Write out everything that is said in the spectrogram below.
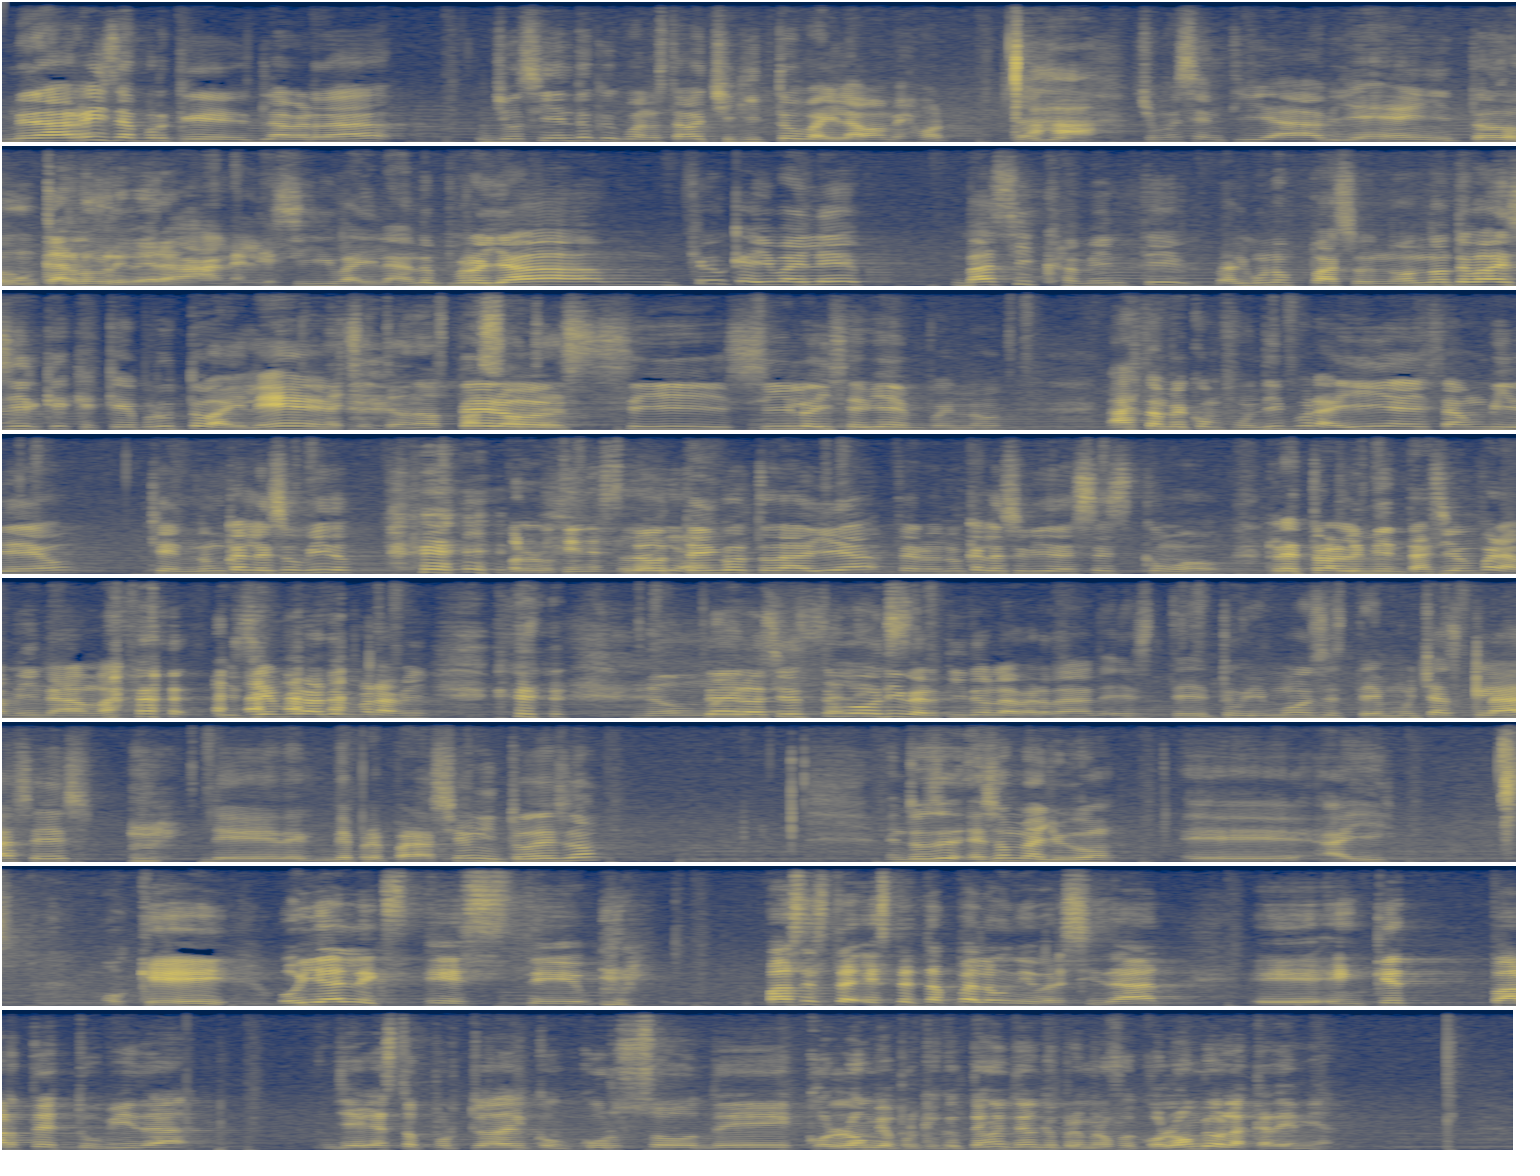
me da risa porque la verdad yo siento que cuando estaba chiquito bailaba mejor. Sea, Ajá. Yo, me sentía bien y todo. Como un Carlos Rivera. Ándale, sí, bailando. Pero ya mm, creo que ahí bailé básicamente algunos pasos. No, no te voy a decir que, que, que bruto bailé. me chuté unos Pero pasotes. sí, sí lo hice bien, pues no. Hasta me confundí por ahí, ahí está un video que nunca le he subido. Pero lo tienes todavía. Lo tengo todavía, pero nunca lo he subido. Eso es como retroalimentación para mí nada más. y siempre ser para mí. No pero sí estuvo Alex. divertido, la verdad. Este, tuvimos este, muchas clases de, de- de preparación y todo eso. Entonces eso me ayudó eh, ahí. Ok. Oye, Alex, este. pasa esta, esta etapa de la universidad, eh, ¿en qué parte de tu vida llega esta oportunidad del concurso de Colombia? Porque tengo entendido que primero fue Colombia o la academia.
